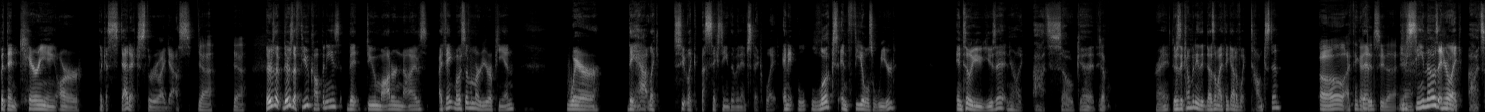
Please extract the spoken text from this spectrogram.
but then carrying our like aesthetics through, I guess. yeah yeah There's a there's a few companies that do modern knives. I think most of them are European, where they have like suit like a sixteenth of an inch thick blade, and it looks and feels weird until you use it, and you're like, oh, it's so good. Yep. Right. There's a company that does them. I think out of like tungsten. oh i think i did see that yeah You've seen those, and you're Yeah. like, oh, it's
